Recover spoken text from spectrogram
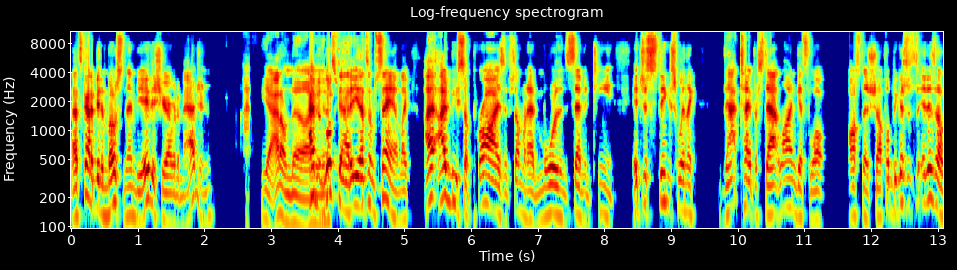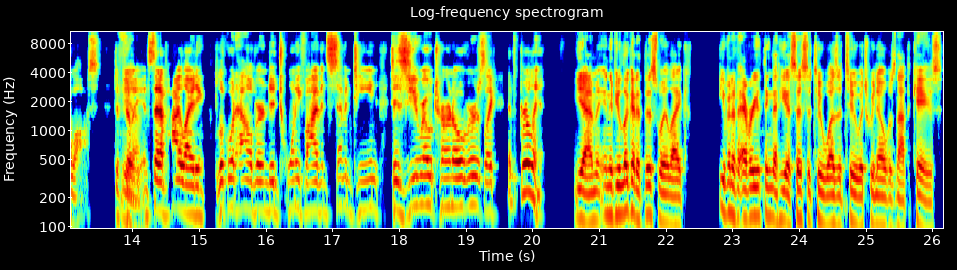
that's got to be the most in the NBA this year, I would imagine. Yeah, I don't know. I, I haven't looked at it. That's what I'm saying. Like, I, I'd be surprised if someone had more than 17. It just stinks when like that type of stat line gets lost in the shuffle because it's, it is a loss to Philly. Yeah. Instead of highlighting, look what Halliburton did 25 and 17 to zero turnovers. Like, it's brilliant. Yeah. I mean, and if you look at it this way, like, even if everything that he assisted to was a two, which we know was not the case,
